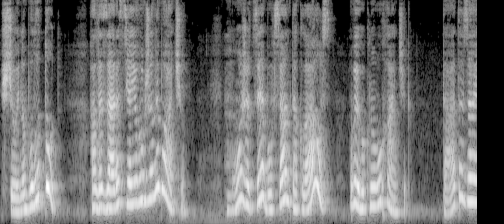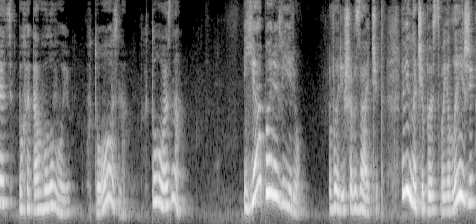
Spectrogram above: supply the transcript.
Щойно було тут, але зараз я його вже не бачу. Може, це був Санта Клаус? Вигукнув уханчик. Тато заєць похитав головою. Хто зна, хто зна. Я перевірю, вирішив зайчик. Він начепив свої лижі,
